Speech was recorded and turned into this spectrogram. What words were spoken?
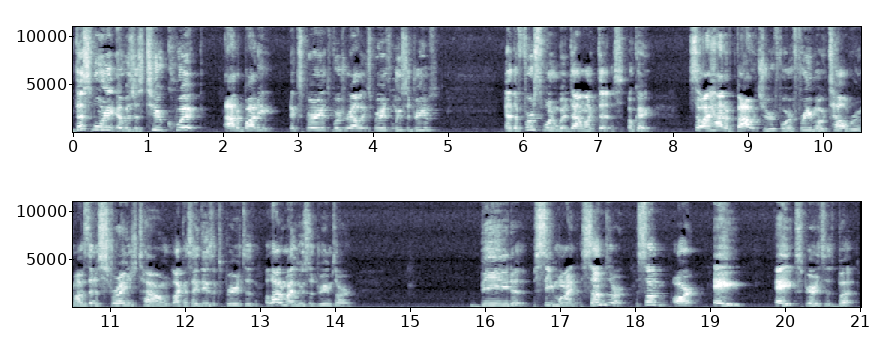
This morning it was just two quick out of body experience, virtual reality experience, lucid dreams. And the first one went down like this. Okay, so I had a voucher for a free motel room. I was in a strange town. Like I say, these experiences, a lot of my lucid dreams are B to C minus. Some are some are A A experiences, but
